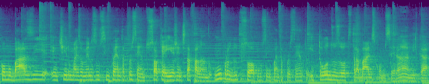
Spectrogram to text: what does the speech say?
como base, eu tiro mais ou menos uns 50%. Só que aí a gente está falando um produto só com 50% e todos os outros trabalhos, como cerâmica,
